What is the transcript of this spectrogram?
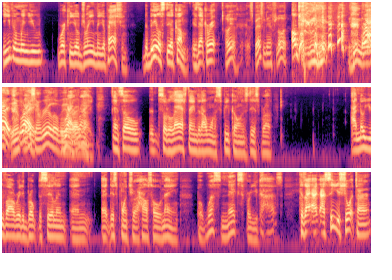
even when you work in your dream and your passion, the bills still come. Is that correct? Oh yeah, especially in Florida. Okay. You know, right, inflation right. real over here right, right, right. And so, so the last thing that I want to speak on is this, bro. I know you've already broke the ceiling, and at this point, you're a household name. But what's next for you guys? Because I, I, I see you short term,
